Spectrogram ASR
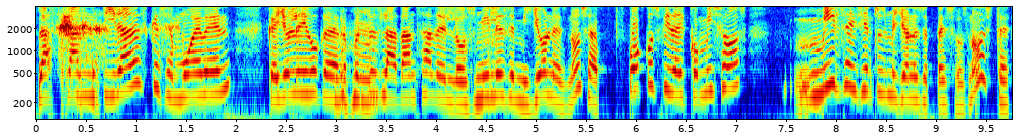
las cantidades que se mueven, que yo le digo que de repente es la danza de los miles de millones, ¿no? O sea, pocos fideicomisos, 1.600 millones de pesos, ¿no? Este,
